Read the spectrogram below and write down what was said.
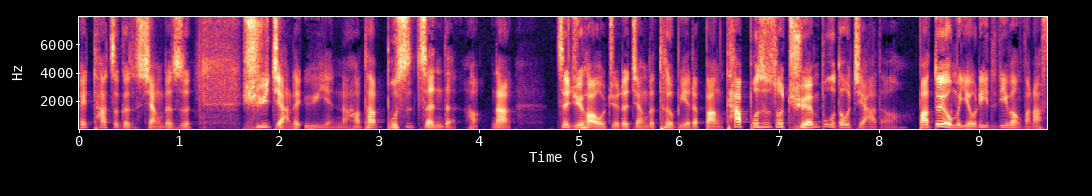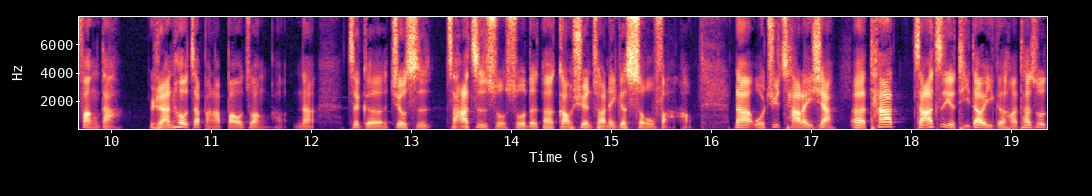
诶，他这个想的是虚假的语言，然后他不是真的。好，那这句话我觉得讲得特别的棒，他不是说全部都假的哦，把对我们有利的地方把它放大。然后再把它包装好，那这个就是杂志所说的呃搞宣传的一个手法哈。那我去查了一下，呃，他杂志有提到一个哈，他说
